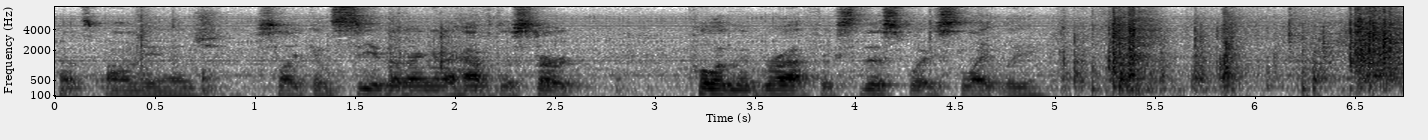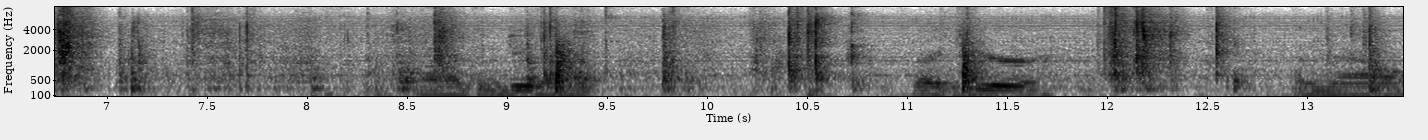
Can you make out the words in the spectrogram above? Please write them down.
That's on the edge. So I can see that I'm going to have to start pulling the graphics this way slightly. And I can do that right here and now.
